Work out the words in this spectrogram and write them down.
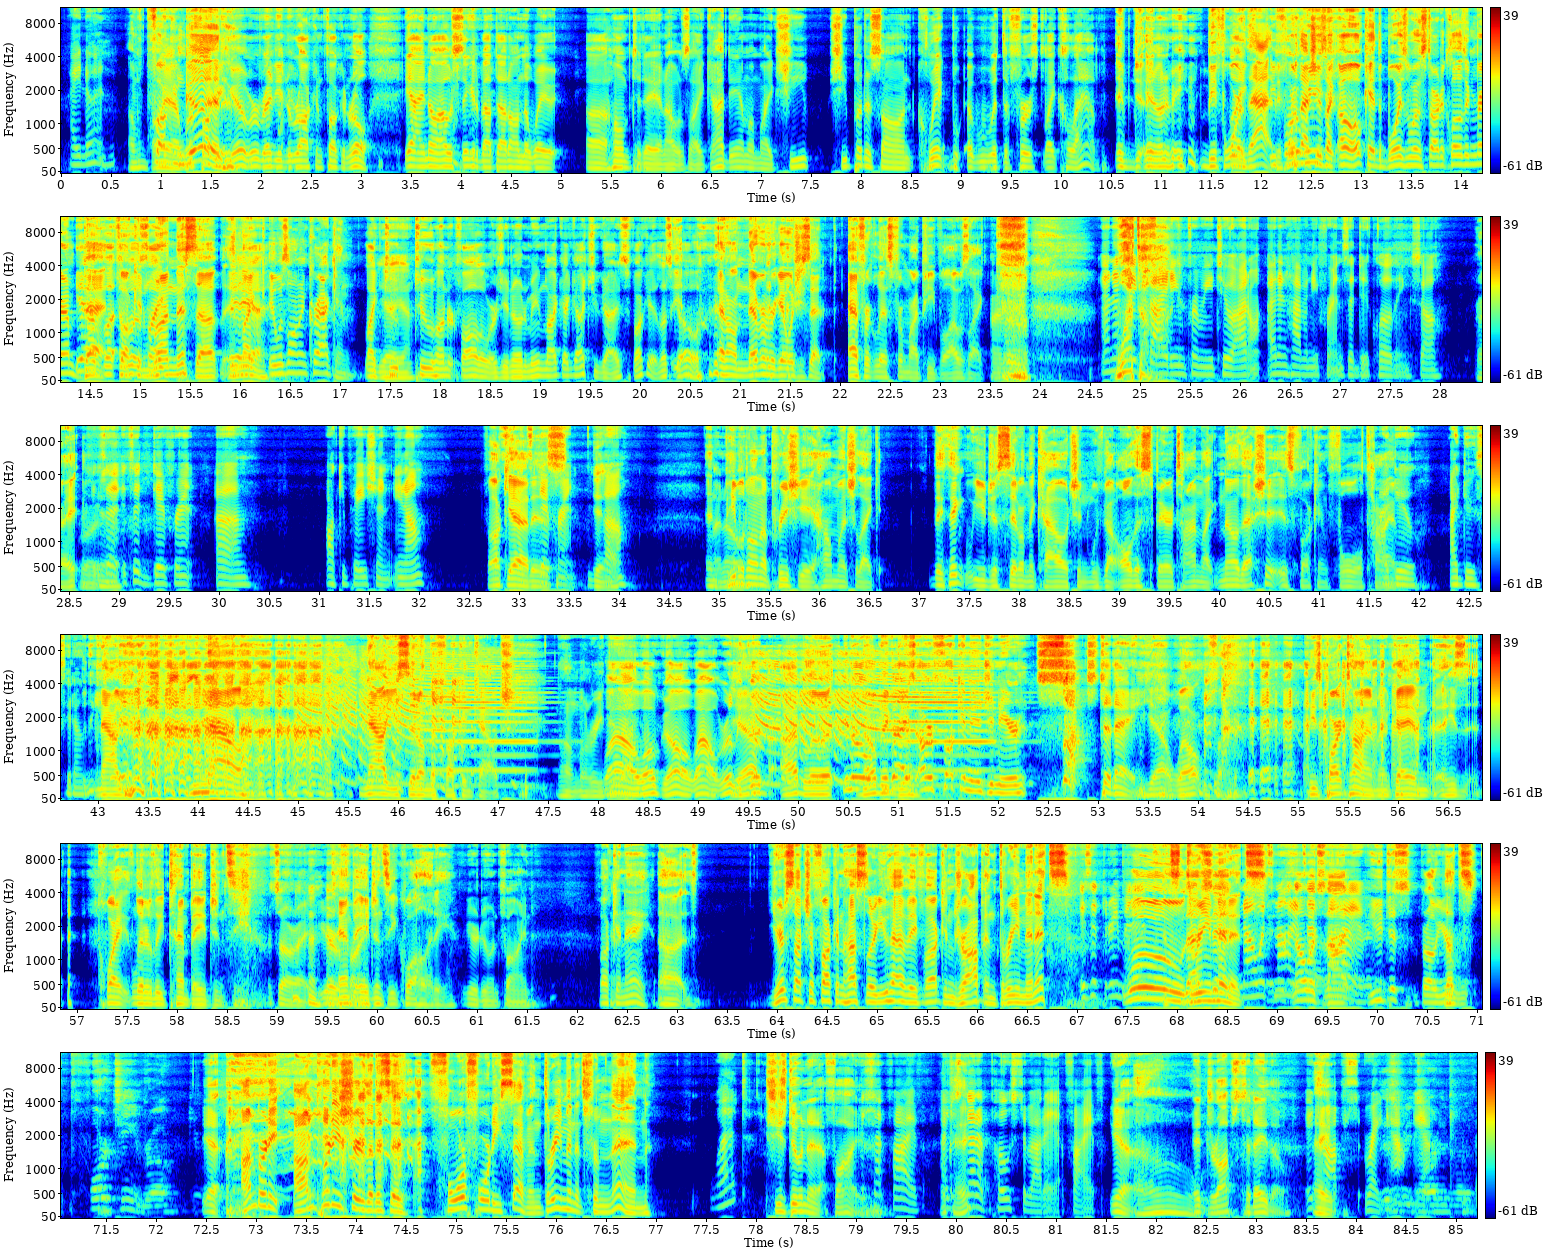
How you doing? I'm Oh, yeah, fucking we're good. fucking good. We're ready to rock and fucking roll. Yeah, I know. I was thinking about that on the way uh, home today, and I was like, God damn! I'm like, she she put us on quick b- uh, with the first like collab. If- You know what I mean? Before Like, that, before, that, we- she was like, "Oh, okay." The boys want to start a clothing brand. Yeah, Bet, but fucking like- run this up, and Yeah, like yeah. it was on and cracking. like Yeah, two, yeah. 200 followers. You know what I mean? Like, I got you guys. Fuck it, let's go. And I'll never forget what she said. Effortless for my people. I was like, And it's What the exciting for me too. I don't. I didn't have any friends that did clothing, so right? it's a it's a different um, occupation. You know, Fuck yeah, it's it is. different. Yeah. So And people don't appreciate how much like they think you just sit on the couch and we've got all this spare time. Like, no, that shit is fucking full time. I do. I do sit on the. Couch. Now you now now you sit on the fucking couch. I'm gonna redo wow, that. well, go, wow, really yeah, good. I blew it. You know, no you guys, deal. our fucking engineer sucks today. Yeah, well, he's part time, okay, and he's quite literally temp agency, It's all right. You're temp fine. agency quality. You're doing fine. Fucking a. Uh, you're such a fucking hustler. You have a fucking drop in three minutes. Is it three minutes? Whoa, It's that's three it. minutes. No, it's not. No, it's, it's not. five. You just, bro. You're That's. 14, bro. yeah. I'm pretty. I'm pretty sure that it says 4:47. Three minutes from then. what? She's doing it at five. It's at five. I Okay. just got a post about it at five. Yeah. Oh. It drops today though. It Hey. drops right now. Yeah.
